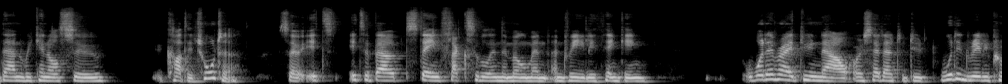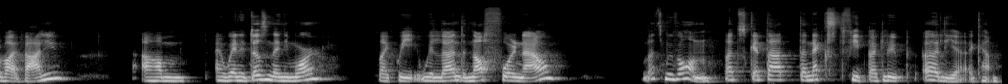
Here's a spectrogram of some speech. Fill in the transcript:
then we can also cut it shorter. So it's it's about staying flexible in the moment and really thinking, whatever I do now or set out to do, would it really provide value? Um, And when it doesn't anymore, like we, we learned enough for now, let's move on. Let's get that the next feedback loop earlier again.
